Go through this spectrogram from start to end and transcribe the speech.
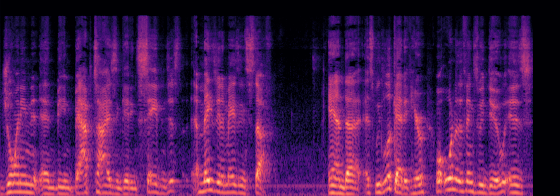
joining and being baptized and getting saved and just amazing, amazing stuff. And uh, as we look at it here, well, one of the things we do is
